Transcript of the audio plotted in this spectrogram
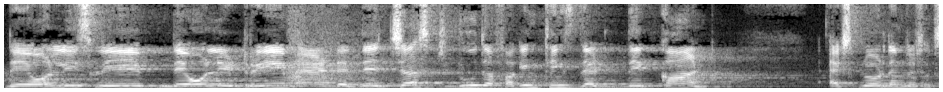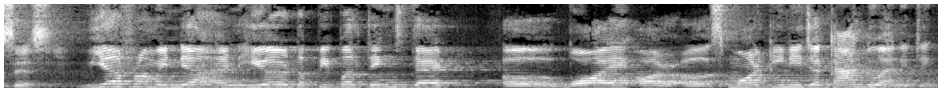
they only sleep they only dream and they just do the fucking things that they can't explore them to success we are from india and here the people thinks that a boy or a small teenager can't do anything.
